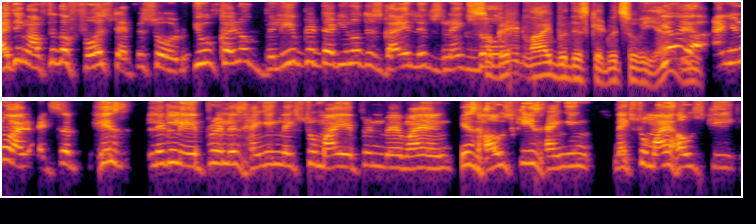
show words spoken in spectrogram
I think after the first episode, you've kind of believed it that, you know, this guy lives next door. so great vibe with this kid, with Suvi. huh? Yeah, yeah. And, you know, I, it's a, his little apron is hanging next to my apron where my, his house key is hanging next to my house key.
